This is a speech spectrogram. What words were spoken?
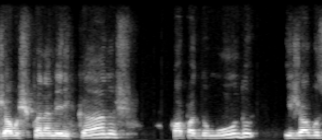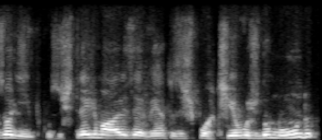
Jogos Pan-Americanos, Copa do Mundo e Jogos Olímpicos. Os três maiores eventos esportivos do mundo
